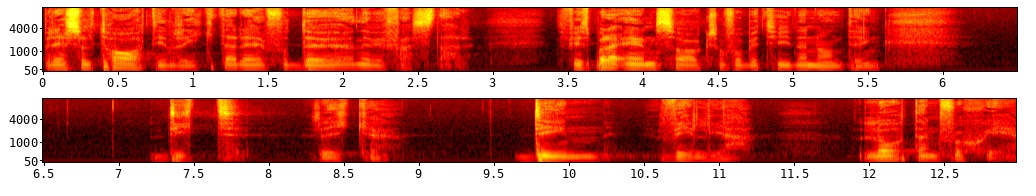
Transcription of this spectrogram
bli resultatinriktade, få dö när vi fastar. Det finns bara en sak som får betyda någonting. Ditt rike, din vilja. Låt den få ske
